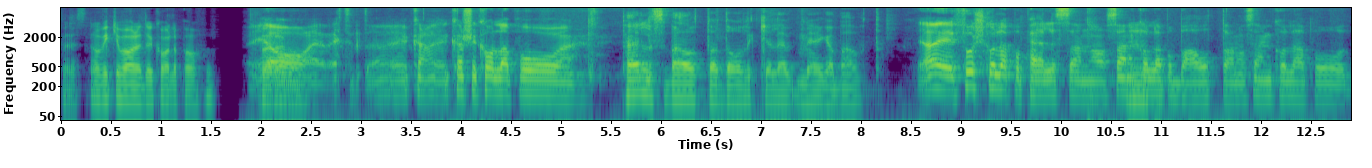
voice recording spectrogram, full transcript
Förresten? Och vilken var det du kollade på? Ja, jag vet inte. Kan, kanske kolla på... Päls, bauta, dolk eller megabauta. Jag först kolla på pälsen och sen Mm. kolla på bautan och sen kolla på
